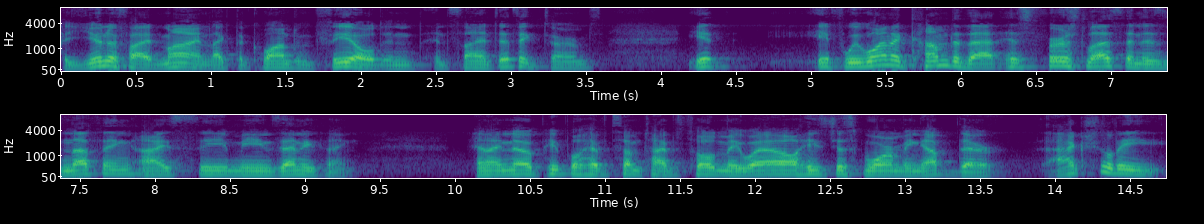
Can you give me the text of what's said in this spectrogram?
a unified mind, like the quantum field in, in scientific terms, it, if we want to come to that, his first lesson is nothing I see means anything. And I know people have sometimes told me, well, he's just warming up there. Actually,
